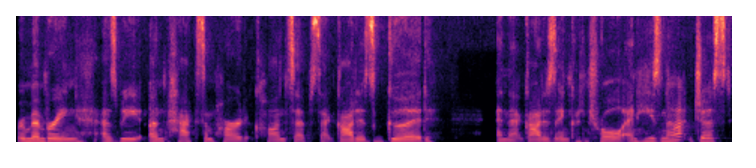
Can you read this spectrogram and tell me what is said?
Remembering as we unpack some hard concepts that God is good and that God is in control. And He's not just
